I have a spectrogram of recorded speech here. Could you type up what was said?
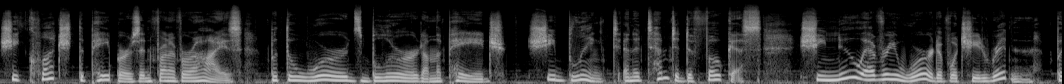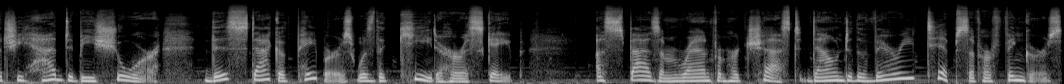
She clutched the papers in front of her eyes, but the words blurred on the page. She blinked and attempted to focus. She knew every word of what she'd written, but she had to be sure. This stack of papers was the key to her escape. A spasm ran from her chest down to the very tips of her fingers.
